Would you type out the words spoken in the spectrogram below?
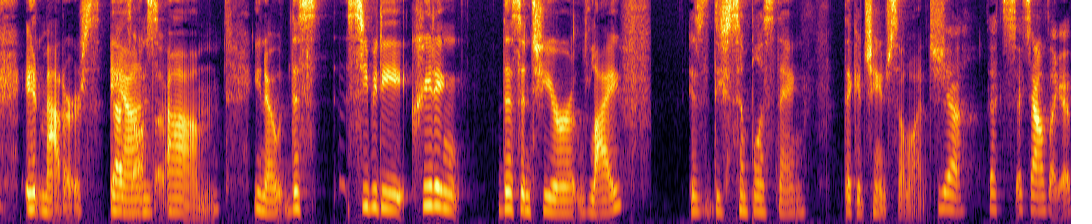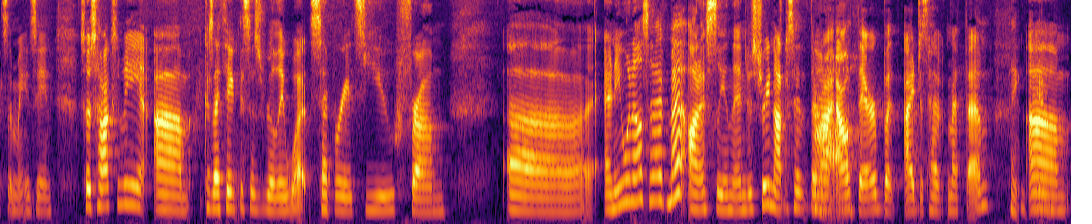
it matters. That's and, awesome. um, you know, this CBD, creating this into your life is the simplest thing that could change so much. Yeah, that's it sounds like it's amazing. So talk to me um because I think this is really what separates you from uh anyone else that I've met honestly in the industry, not to say that they're Aww. not out there, but I just haven't met them. Thank you. Um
